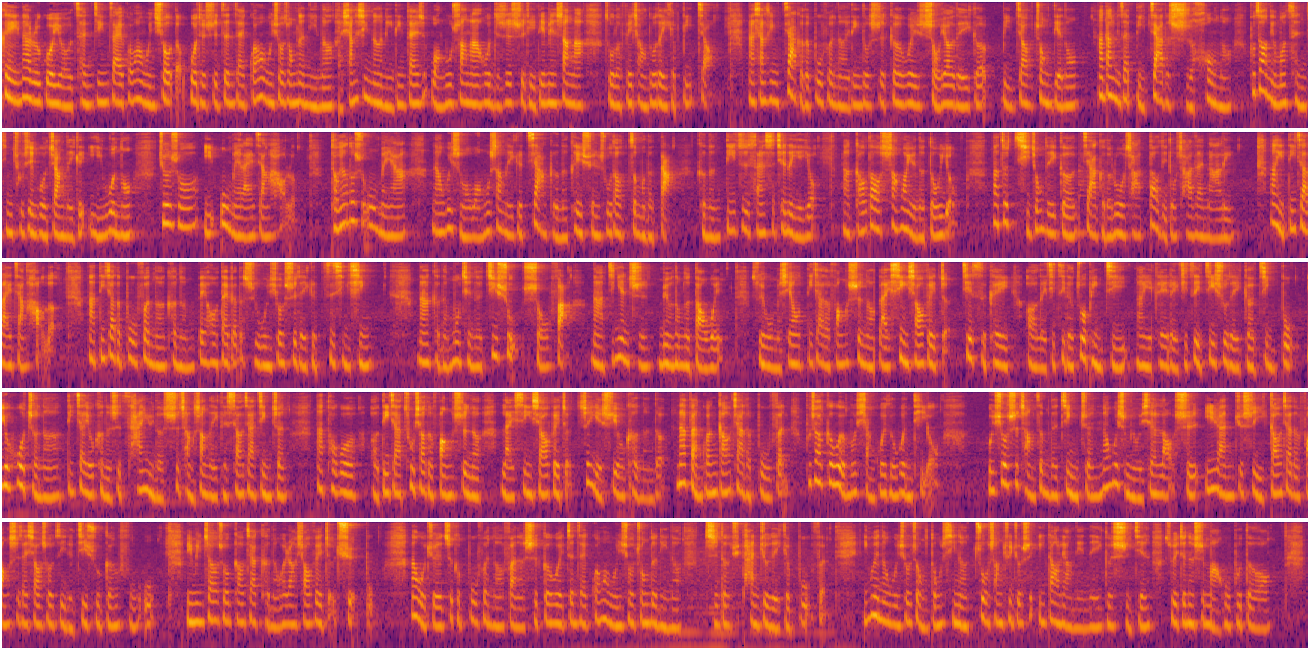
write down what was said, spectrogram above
OK，那如果有曾经在观望纹绣的，或者是正在观望纹绣中的你呢，相信呢你一定在网络上啦，或者是实体店面上啦，做了非常多的一个比较。那相信价格的部分呢，一定都是各位首要的一个比较重点哦。那当你在比价的时候呢，不知道你有没有曾经出现过这样的一个疑问哦，就是说以物美来讲好了，同样都是物美啊，那为什么网络上的一个价格呢，可以悬殊到这么的大？可能低至三四千的也有，那高到上万元的都有。那这其中的一个价格的落差到底都差在哪里？那以低价来讲好了，那低价的部分呢，可能背后代表的是纹绣师的一个自信心。那可能目前的技术手法。那经验值没有那么的到位，所以我们先用低价的方式呢来吸引消费者，借此可以呃累积自己的作品集，那也可以累积自己技术的一个进步。又或者呢，低价有可能是参与了市场上的一个削价竞争，那透过呃低价促销的方式呢来吸引消费者，这也是有可能的。那反观高价的部分，不知道各位有没有想过一个问题哦？纹绣市场这么的竞争，那为什么有一些老师依然就是以高价的方式在销售自己的技术跟服务？明明知道说高价可能会让消费者却步，那我觉得这个部分呢，反而是各位正在观望纹绣中的你呢，值得去探究的一个部分。因为呢，纹绣这种东西呢，做上去就是一到两年的一个时间，所以真的是马虎不得哦。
